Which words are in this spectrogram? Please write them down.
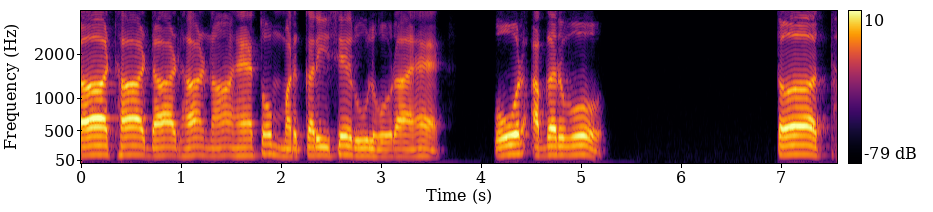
ट, ठ, ड, ढ, ना है तो मरकरी से रूल हो रहा है। और अगर वो त, थ,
